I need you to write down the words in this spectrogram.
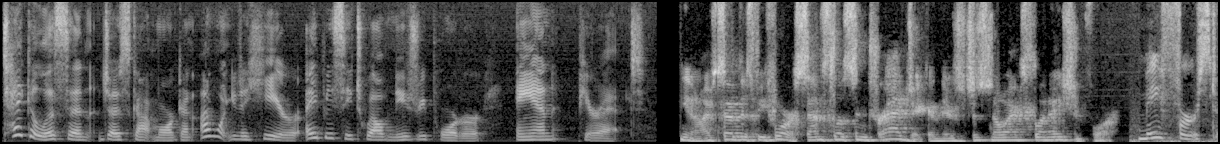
Take a listen, Joe Scott Morgan. I want you to hear ABC 12 News reporter Ann Pierrette you know, I've said this before, senseless and tragic, and there's just no explanation for it. May 1st,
